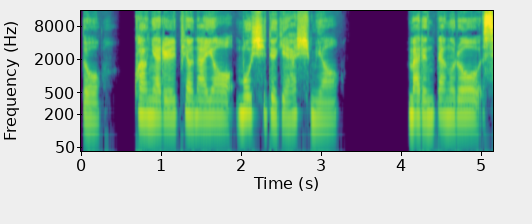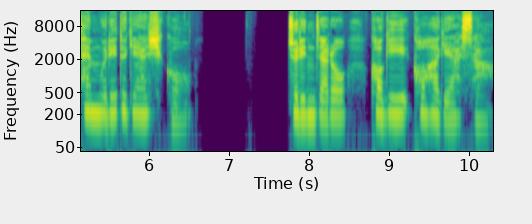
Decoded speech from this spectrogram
또 광야를 변하여 못이 되게 하시며 마른 땅으로 샘물이 되게 하시고 줄인 자로 거기 거하게 하사.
